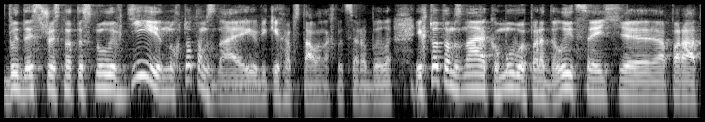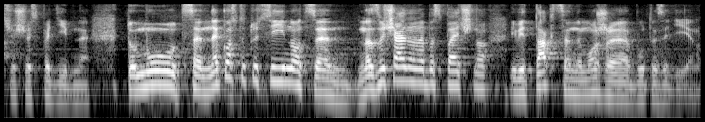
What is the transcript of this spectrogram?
ви десь щось натиснули в дії, ну хто там знає, в яких обставинах ви це робили, і хто там знає, кому ви передали цей е, апарат чи щось подібне. Тому це не конституційно, це надзвичайно небезпечно, і відтак це не може бути задіяно.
